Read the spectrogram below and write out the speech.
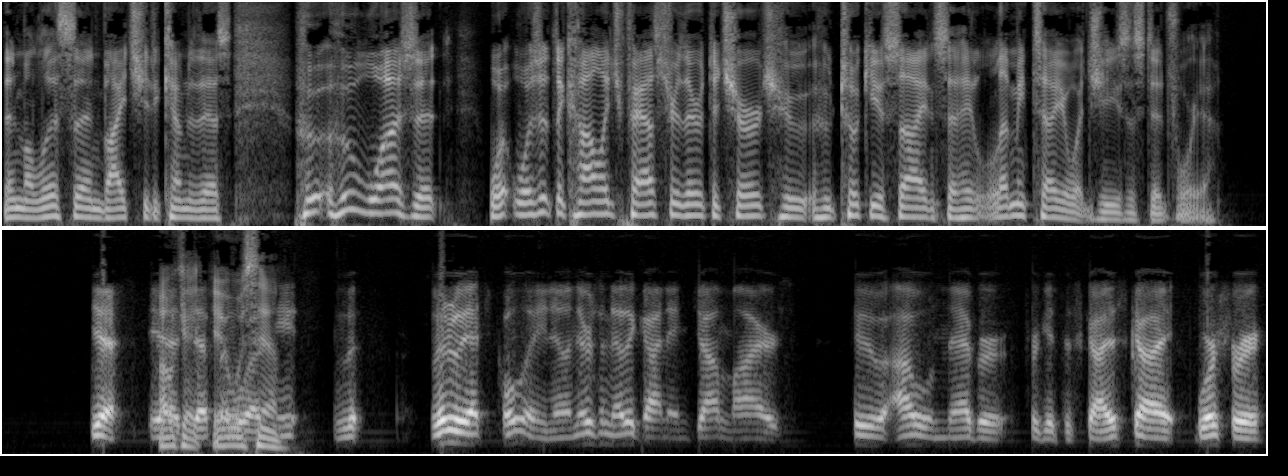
then Melissa invites you to come to this. Who who was it? What was it? The college pastor there at the church who who took you aside and said, "Hey, let me tell you what Jesus did for you." Yeah, yeah, Okay, definitely it was him. He, literally at Chipotle, you know. And there's another guy named John Myers who I will never forget. This guy. This guy worked for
